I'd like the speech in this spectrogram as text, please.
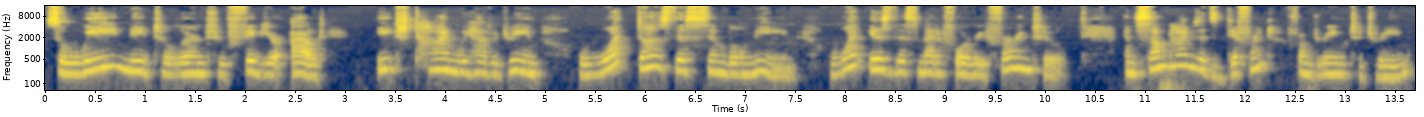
So we need to learn to figure out each time we have a dream what does this symbol mean? What is this metaphor referring to? And sometimes it's different from dream to dream.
